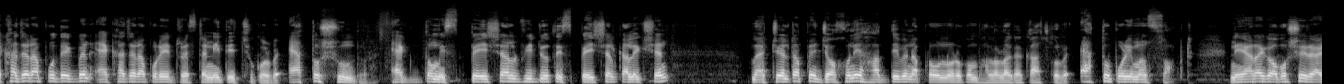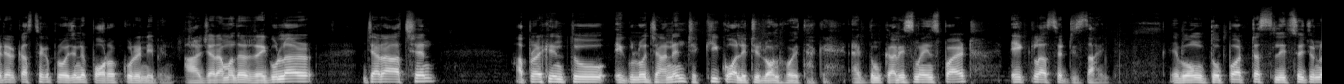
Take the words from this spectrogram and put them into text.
এক হাজার আপু দেখবেন, এক হাজার আপুর এই ড্রেসটা নিতে ইচ্ছু করবে। এত সুন্দর, একদম স্পেশাল ভিডিওতে স্পেশাল কালেকশন ম্যাটেরিয়ালটা আপনি যখনই হাত দিবেন, আপনার অন্যরকম ভালো লাগা কাজ করবে। এত পরিমাণ সফট নেওয়ার আগে অবশ্যই রাইডার কাছ থেকে প্রয়োজনে পরখ করে নেবেন। আর যারা আমাদের রেগুলার যারা আছেন আপনারা কিন্তু এগুলো জানেন যে কি কোয়ালিটি লন হয়ে থাকে। একদম কারিজমা ইন্সপায়ার্ড এ ক্লাসের ডিজাইন এবং দোপাট্টা স্লিপসের জন্য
